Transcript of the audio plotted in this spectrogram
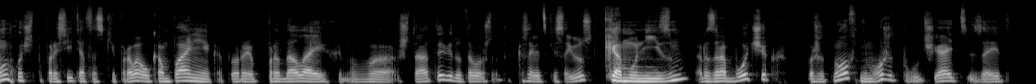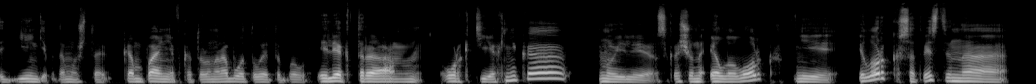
он хочет попросить авторские права у компании, которая продала их в Штаты, ввиду того, что это Советский Союз, коммунизм, разработчик Пожитнов не может получать за это деньги, потому что компания, в которой он работал, это был электрооргтехника, ну или сокращенно Эллорг, и Элорг, соответственно,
